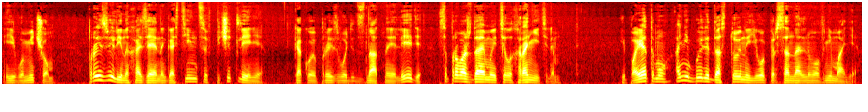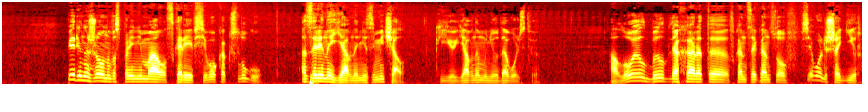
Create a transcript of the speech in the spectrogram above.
и его мечом, произвели на хозяина гостиницы впечатление, какое производит знатная леди, сопровождаемая телохранителем, и поэтому они были достойны его персонального внимания. Перина же он воспринимал, скорее всего, как слугу, а Зарине явно не замечал, к ее явному неудовольствию. А Лойл был для Харрета, в конце концов, всего лишь агир.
